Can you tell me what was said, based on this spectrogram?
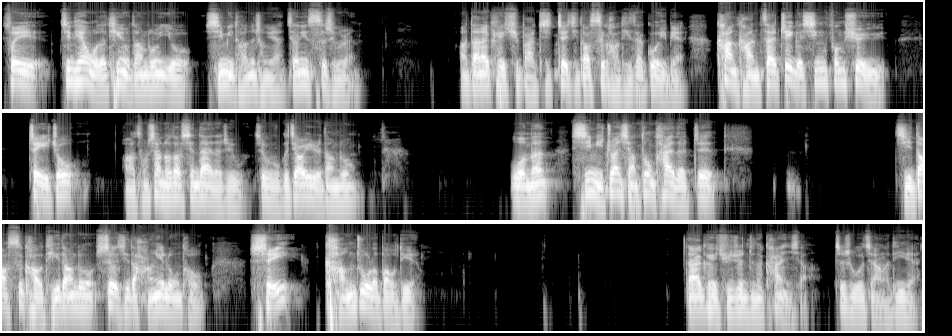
所以今天我的听友当中有洗米团的成员将近四十个人。啊，大家可以去把这这几道思考题再过一遍，看看在这个腥风血雨这一周啊，从上周到现在的这这五个交易日当中，我们西米专享动态的这几道思考题当中涉及的行业龙头，谁扛住了暴跌？大家可以去认真的看一下，这是我讲的第一点。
